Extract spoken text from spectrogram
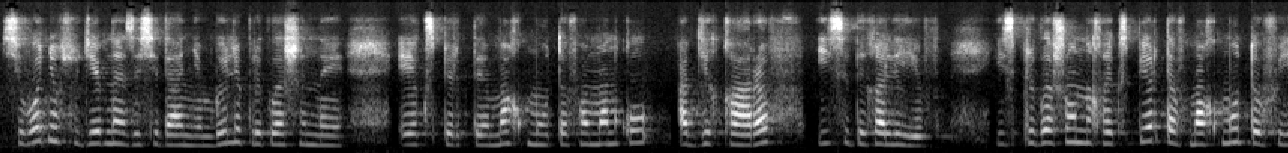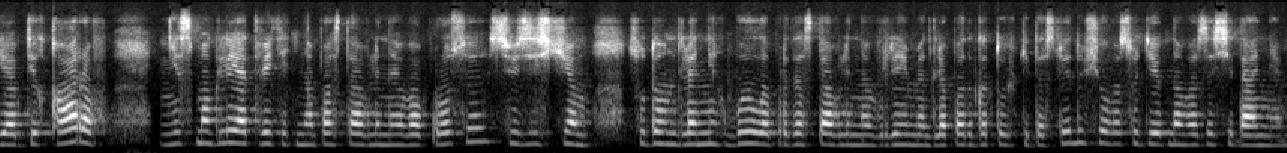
Сегодня в судебное заседание были приглашены эксперты Махмутов Аманкул Абдикаров и Садыгалиев. Из приглашенных экспертов Махмутов и Абдикаров не смогли ответить на поставленные вопросы, в связи с чем судом для них было предоставлено время для подготовки до следующего судебного заседания.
